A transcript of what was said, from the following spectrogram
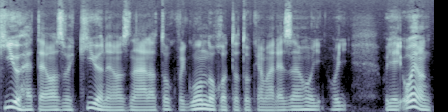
kijöhet-e az, vagy kijön-e az nálatok, vagy gondolkodtatok-e már ezen, hogy, hogy, hogy egy olyan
